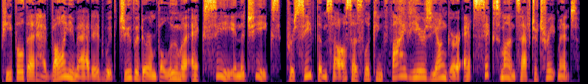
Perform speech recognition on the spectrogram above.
people that had volume added with Juvederm Voluma XC in the cheeks perceived themselves as looking five years younger at six months after treatment.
